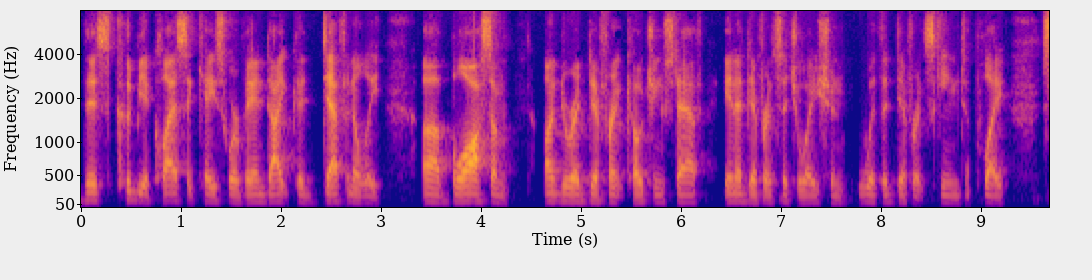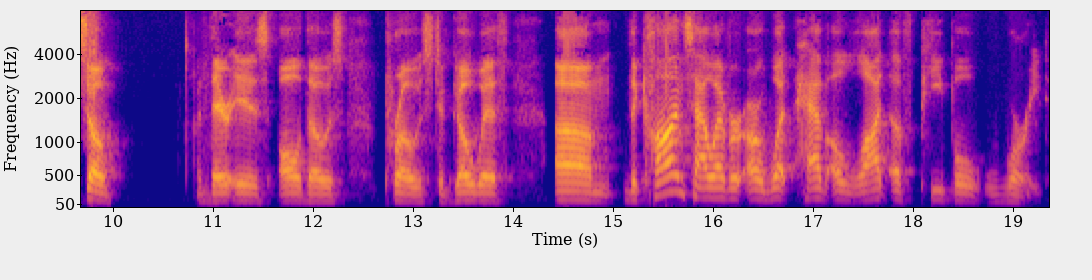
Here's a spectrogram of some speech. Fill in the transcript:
this could be a classic case where Van Dyke could definitely uh, blossom under a different coaching staff in a different situation with a different scheme to play. So there is all those pros to go with. Um, the cons, however, are what have a lot of people worried.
